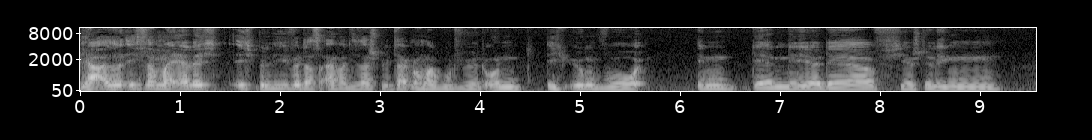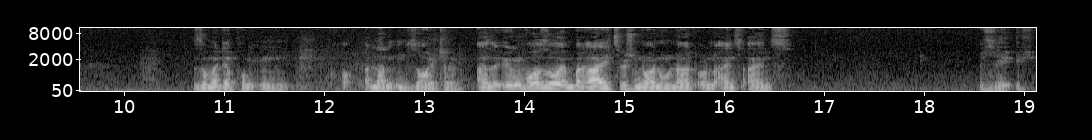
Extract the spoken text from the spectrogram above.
Ja, also ich sag mal ehrlich, ich beliebe, dass einfach dieser Spieltag nochmal gut wird und ich irgendwo in der Nähe der vierstelligen Summe der Punkten landen sollte. Also irgendwo so im Bereich zwischen 900 und 1,1 sehe ich.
